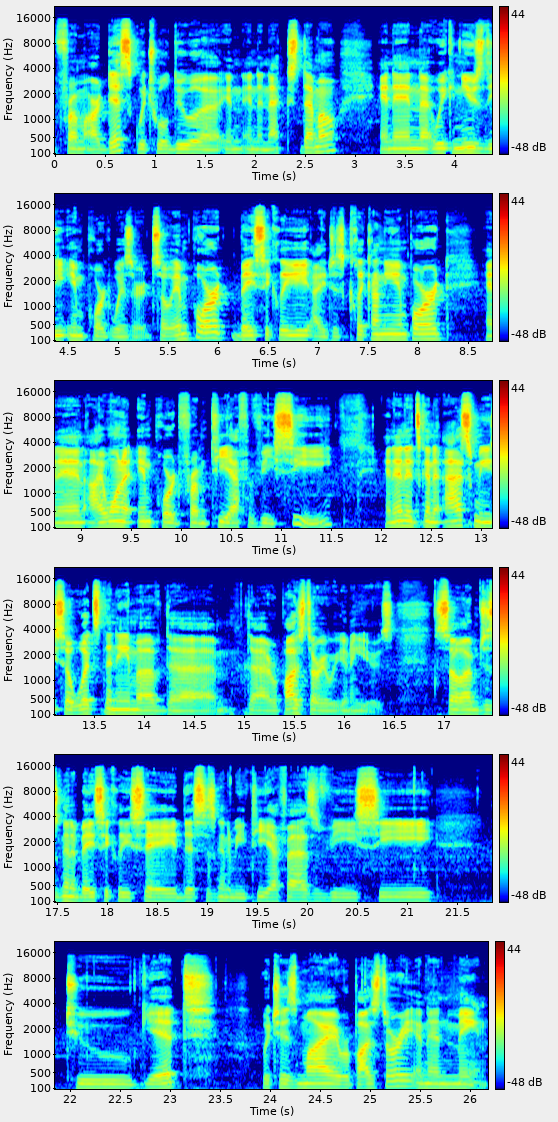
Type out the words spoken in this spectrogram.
from our disk, which we'll do uh, in, in the next demo. And then uh, we can use the import wizard. So import, basically, I just click on the import and then I want to import from TFVC and then it's going to ask me, so what's the name of the, the repository we're going to use? So I'm just going to basically say this is going to be TFSVC to Git, which is my repository, and then main.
